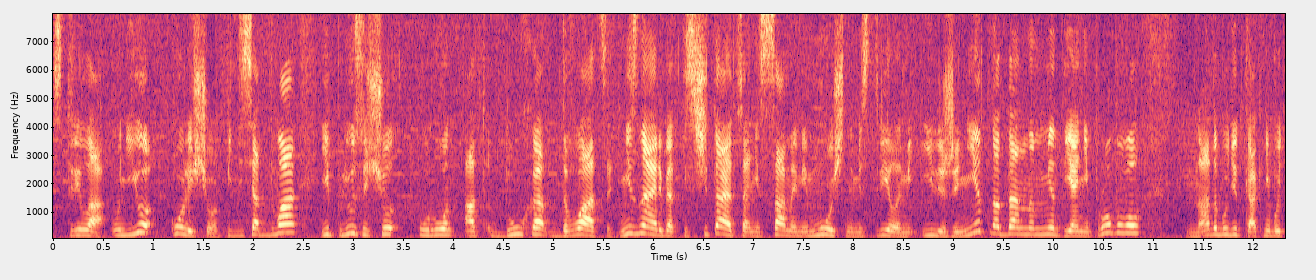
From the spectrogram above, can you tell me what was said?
стрела. У нее колющего 52 и плюс еще урон от духа 20. Не знаю, ребятки, считаются они самыми мощными стрелами или же нет на данный момент, я не пробовал. Надо будет как-нибудь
